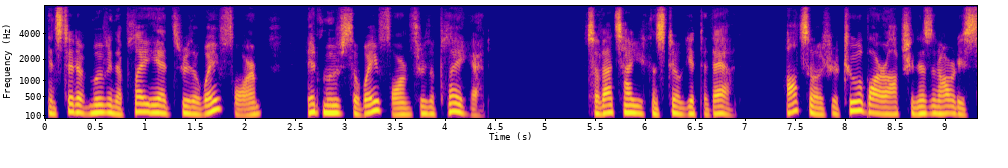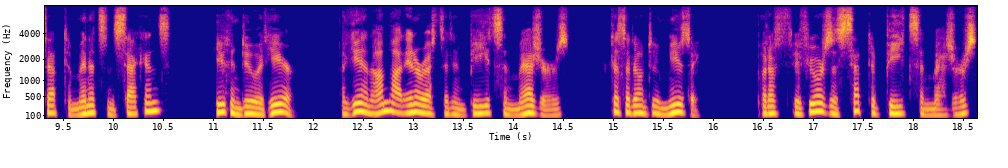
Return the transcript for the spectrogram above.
instead of moving the playhead through the waveform, it moves the waveform through the playhead. So that's how you can still get to that. Also, if your toolbar option isn't already set to minutes and seconds, you can do it here. Again, I'm not interested in beats and measures because I don't do music. But if, if yours is set to beats and measures,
